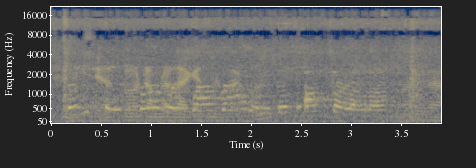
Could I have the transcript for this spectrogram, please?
এই যে Please ফিনিক্স stay এয়ারপোর্ট আমরা forward লাগেজ while নেব এখন riding this escalator. আমরা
